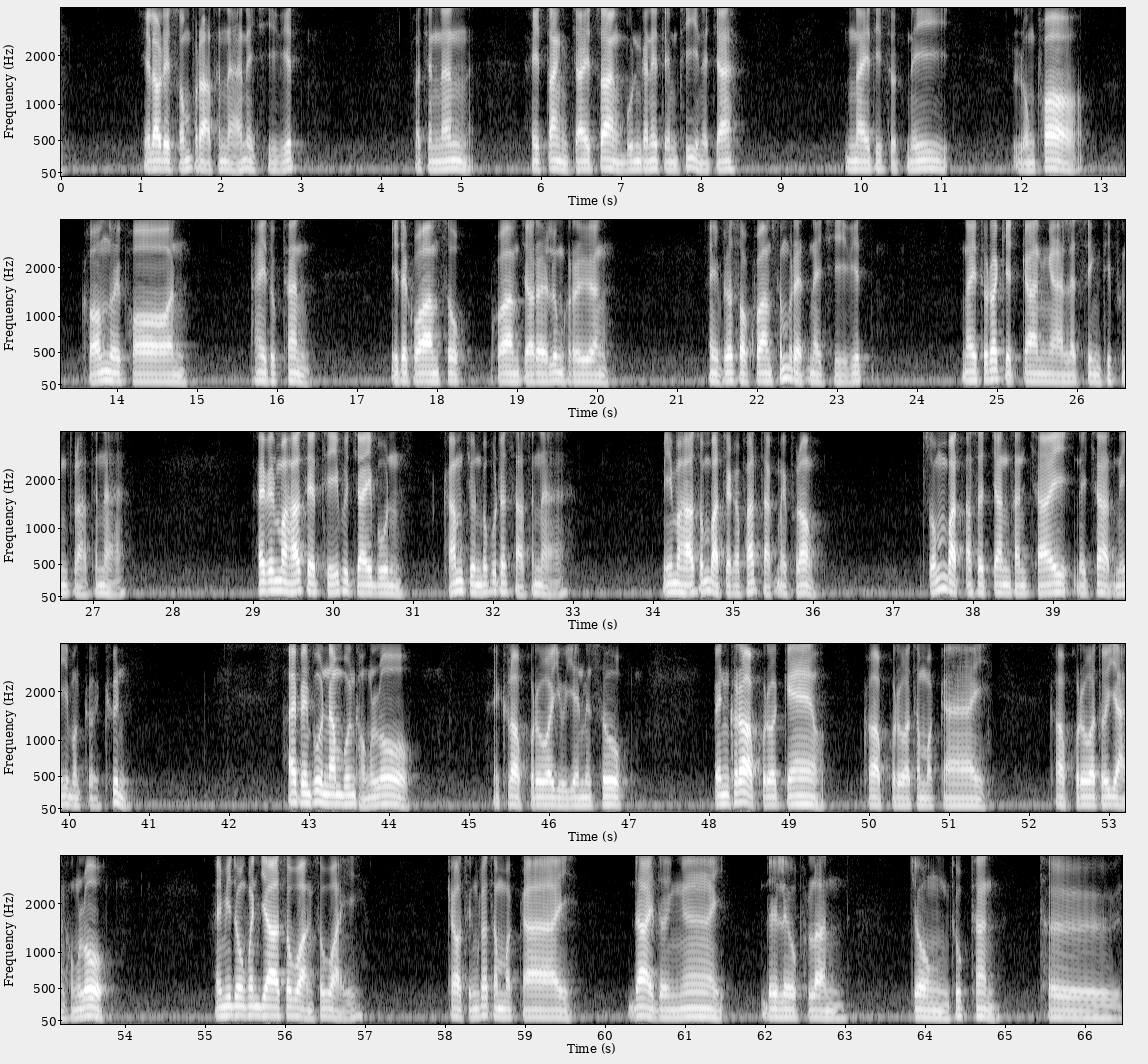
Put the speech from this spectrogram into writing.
ให้เราได้สมปรารถนาในชีวิต เพราะฉะนั้นให้ตั้งใจสร้างบุญกันให้เต็มที่นะจ๊ะ ในที่สุดนี้หลวงพ่อขอมนวยพร ให้ทุกท่าน มีแต่ความสุขความเจริญรุ่งเรือง ให้ประสบความสำเร็จในชีวิต ในธุรกิจการงานและสิ่งที่พึงปรารถนา ให้เป็นมหาเศรษฐีผู้ใจบุญค้ำจุนพระพุทธศาสนา มีมหาสมบัติจักรพรรดิตักไม่พร่อง สมบัติอัศจรรย์ทันใช้ในชาตินี้บังเกิดขึ้น ให้เป็นผู้นำบุญของโลก ให้ครอบครัวอยู่เย็นเป็นสุข เป็นครอบครัวแก้ว ครอบครัวธรรมกาย ครอบครัวตัวอย่างของโลก ให้มีดวงปัญญาสว่างสวัยเข้าถึงพระธรรมกายได้โดยง่าย โดยเร็วพลัน จงทุกท่านเทิน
